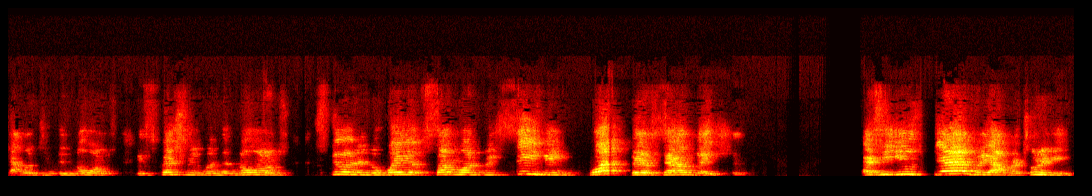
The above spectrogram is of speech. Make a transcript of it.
challenging the norms, especially when the norms stood in the way of someone receiving what? Their salvation. As he used every opportunity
